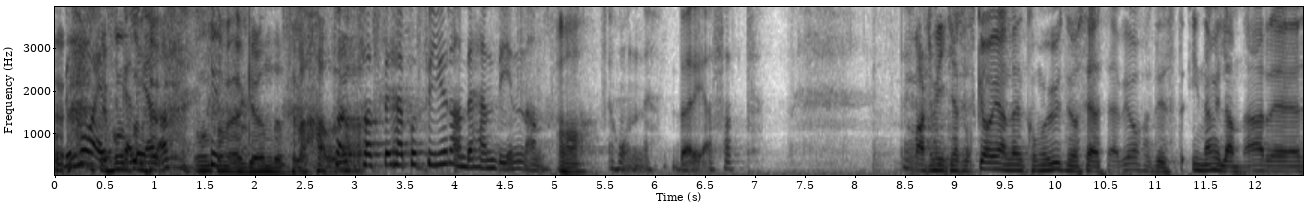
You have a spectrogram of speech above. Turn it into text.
det har Det är hon som är- eskalerat. Hon som är grunden till allt. Fast det här på fyran, det hände innan Ja. hon började. Så att, Martin, vi kanske ska egentligen komma ut nu och säga så här, vi har faktiskt, innan vi lämnar eh,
